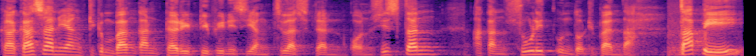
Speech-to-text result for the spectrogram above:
gagasan yang dikembangkan dari definisi yang jelas dan konsisten akan sulit untuk dibantah. Tapi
